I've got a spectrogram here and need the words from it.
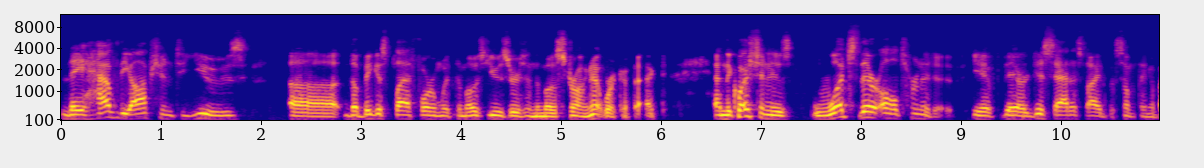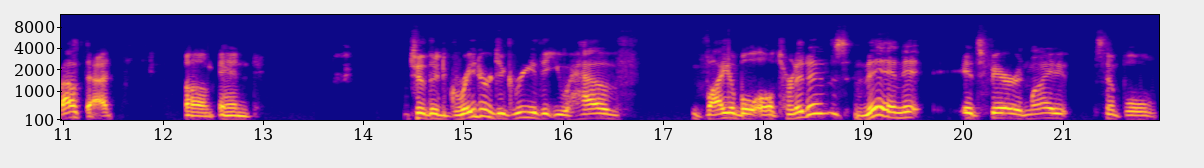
they have the option to use uh, the biggest platform with the most users and the most strong network effect. And the question is, what's their alternative if they're dissatisfied with something about that? Um, and to the greater degree that you have viable alternatives, then it, it's fair in my simple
